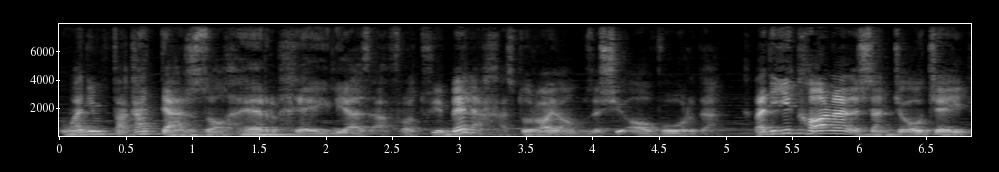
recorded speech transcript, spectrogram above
اومدیم فقط در ظاهر خیلی از افراد توی بلخص دورهای آموزشی آوردن. و دیگه کار نداشتن که okay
